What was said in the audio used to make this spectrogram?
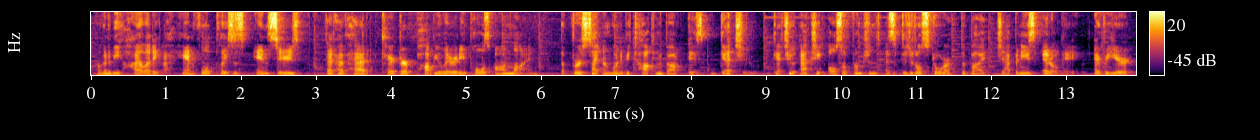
I'm going to be highlighting a handful of places and series that have had character popularity polls online. The first site I'm going to be talking about is Getchu. Getchu actually also functions as a digital store to buy Japanese eroge. Every year,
